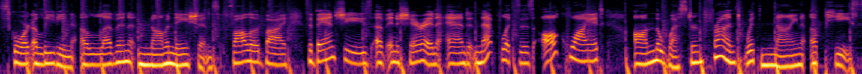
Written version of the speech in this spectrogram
scored a leading 11 nominations, followed by The Banshees of Inisherin and Netflix's All Quiet on the Western Front with nine apiece.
